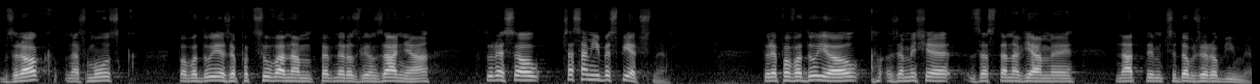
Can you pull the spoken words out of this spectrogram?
wzrok, nasz mózg powoduje, że podsuwa nam pewne rozwiązania, które są czasami bezpieczne, które powodują, że my się zastanawiamy nad tym, czy dobrze robimy.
